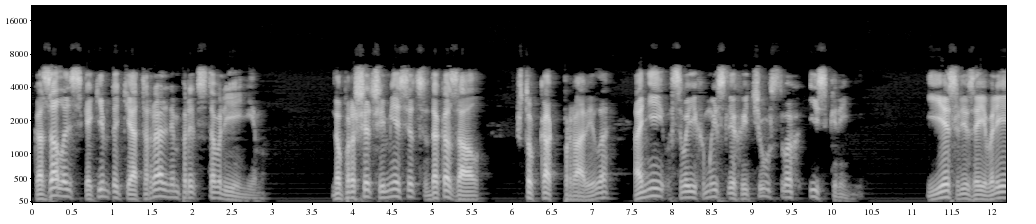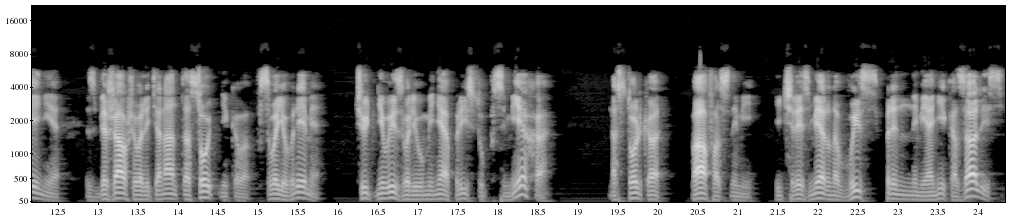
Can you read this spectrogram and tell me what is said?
казалась каким-то театральным представлением. Но прошедший месяц доказал, что, как правило, они в своих мыслях и чувствах искренни. И если заявление сбежавшего лейтенанта Сотникова в свое время чуть не вызвали у меня приступ смеха, настолько пафосными и чрезмерно выспренными они казались,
